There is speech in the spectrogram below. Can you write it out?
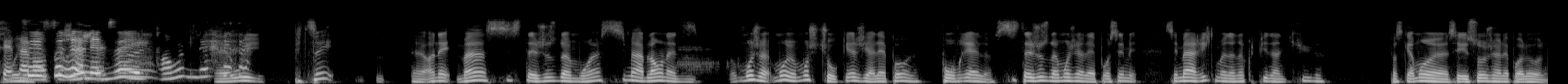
cette C'est ça, j'allais dire. Ben oui. Puis tu sais, euh, honnêtement, si c'était juste de moi, si ma blonde a dit. Moi, je, moi, moi, je choquais, j'y allais pas. Pour vrai, là. Si c'était juste de moi, j'y allais pas. C'est Marie qui m'a donné un coup de pied dans le cul. Là. parce que moi, c'est sûr, je n'allais pas là. là.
